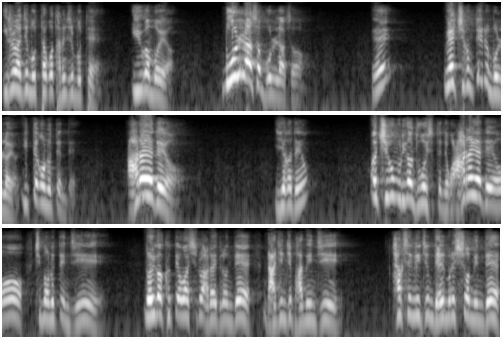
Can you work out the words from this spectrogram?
일어나지 못하고 다름질 못해? 이유가 뭐예요? 몰라서 몰라서. 예? 왜 지금 때를 몰라요? 이때가 어느 때인데? 알아야 돼요. 이해가 돼요? 아, 지금 우리가 누워 있었다냐고 알아야 돼요. 지금 어느 때인지. 너희가 그때와 시를 알아야 되는데 낮인지 밤인지 학생이 지금 내일 모레 시험인데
